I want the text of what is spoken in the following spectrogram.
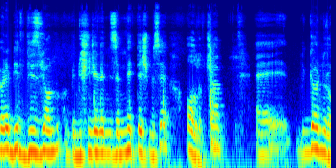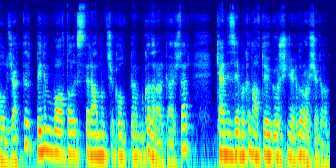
böyle bir vizyon, bir düşüncelerinizin netleşmesi oldukça e, görünür olacaktır. Benim bu haftalık sizlere anlatacak olduklarım bu kadar arkadaşlar. Kendinize bakın. Haftaya görüşünceye kadar hoşçakalın.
